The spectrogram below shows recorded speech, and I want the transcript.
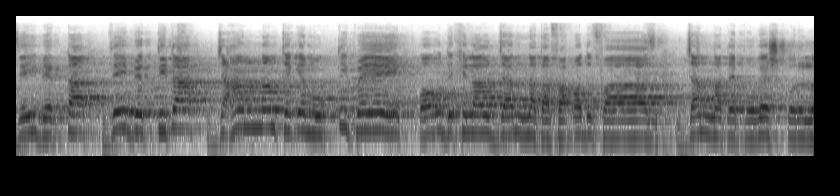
যেই ব্যক্তা, যেই ব্যক্তিটা জাহান্নাম থেকে মুক্তি পেয়ে অউদখিলাল জান্নাতা ফাকদ ফাজ জান্নাতে প্রবেশ করল,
